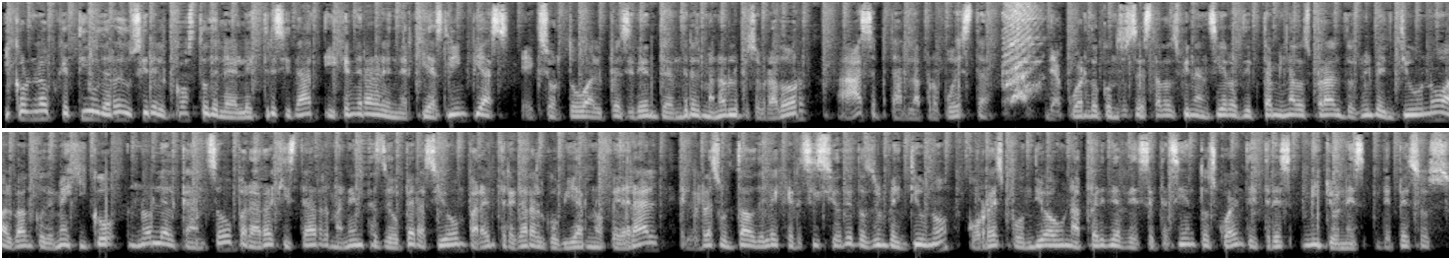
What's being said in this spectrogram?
y con el objetivo de reducir el costo de la electricidad y generar energía energías limpias. Exhortó al presidente Andrés Manuel López Obrador a aceptar la propuesta. De acuerdo con sus estados financieros dictaminados para el 2021, al Banco de México no le alcanzó para registrar remanentes de operación para entregar al gobierno federal. El resultado del ejercicio de 2021 correspondió a una pérdida de 743 millones de pesos.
